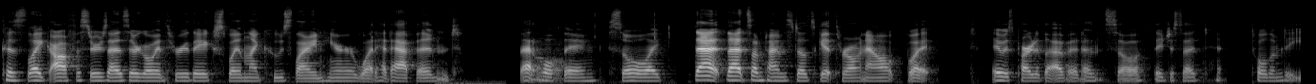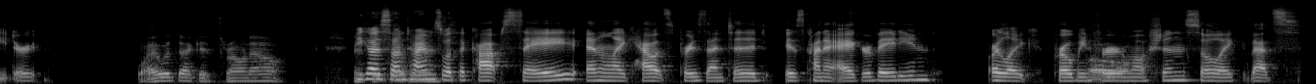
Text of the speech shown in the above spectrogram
because like officers as they're going through they explain like who's lying here what had happened that whole Oh. thing so like that that sometimes does get thrown out but it was part of the evidence so they just said told him to eat dirt why would that get thrown out? Because sometimes what the cops say and like how it's presented is kind of aggravating or like probing for Oh. emotions so like that's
